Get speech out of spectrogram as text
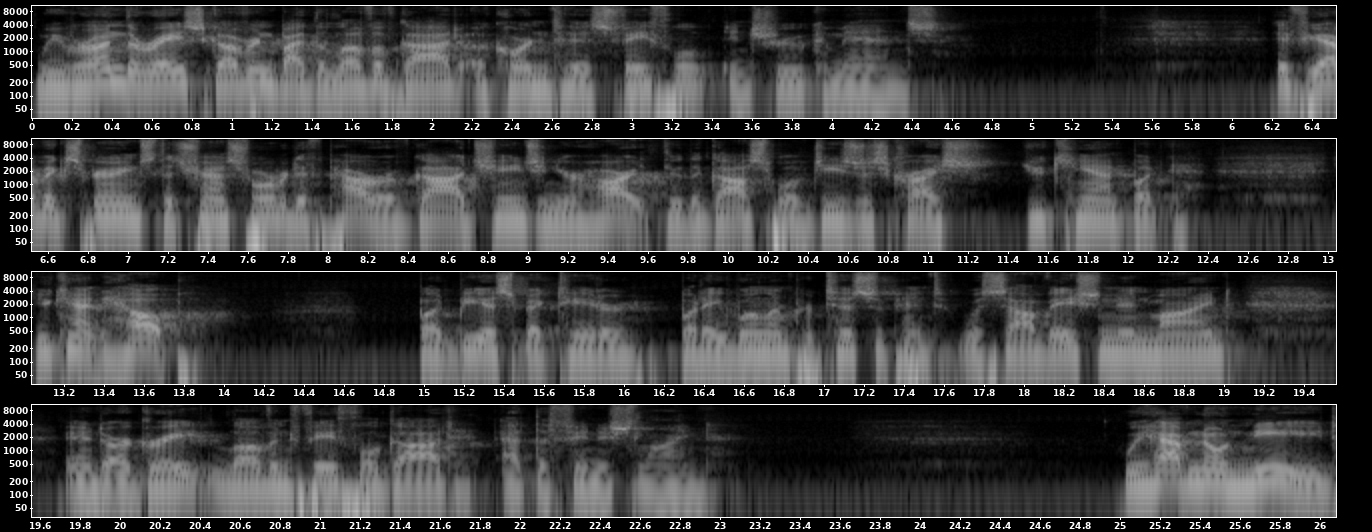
We run the race governed by the love of God according to his faithful and true commands. If you have experienced the transformative power of God changing your heart through the gospel of Jesus Christ, you can't but you can't help but be a spectator, but a willing participant with salvation in mind and our great love and faithful God at the finish line. We have no need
